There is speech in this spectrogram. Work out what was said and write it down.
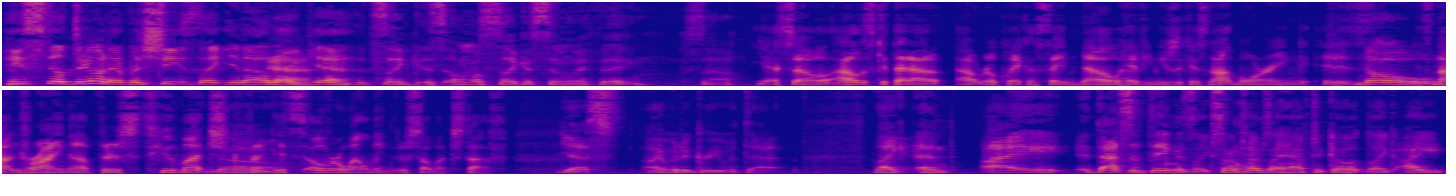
he's still doing it, but she's like, you know, like Yeah. yeah, it's like it's almost like a similar thing. So Yeah, so I'll just get that out out real quick and say no, heavy music is not boring. It is No. it's not drying up. There's too much. No. It's overwhelming. There's so much stuff. Yes, I would agree with that. Like, and I, that's the thing is like sometimes I have to go, like, I,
